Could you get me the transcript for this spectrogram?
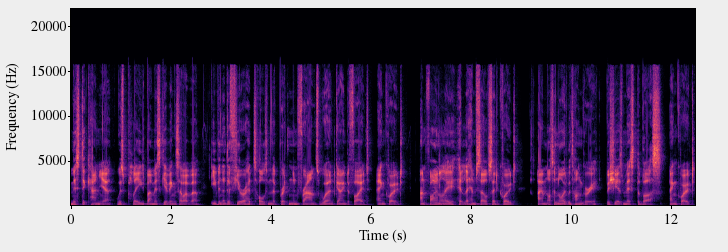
Mr. Kanya was plagued by misgivings, however, even though the Fuhrer had told him that Britain and France weren't going to fight. And finally, Hitler himself said, quote, I am not annoyed with Hungary, but she has missed the bus. End quote.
